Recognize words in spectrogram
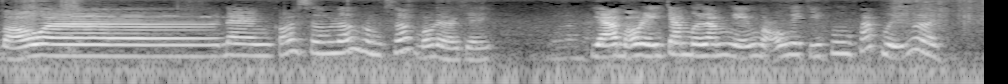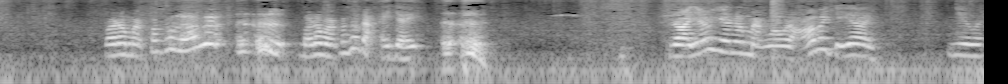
Bộ à, đang có sơ lớn không shop bộ nào chị? Dạ bộ này 115 ngàn bộ nghe chị Phương Pháp Nguyễn ơi bộ đầu mặt có số lớn á. Bộ đầu mặt có số đại chị rồi giáo viên đang mặc màu đỏ với chị ơi. Nhiêu ơi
